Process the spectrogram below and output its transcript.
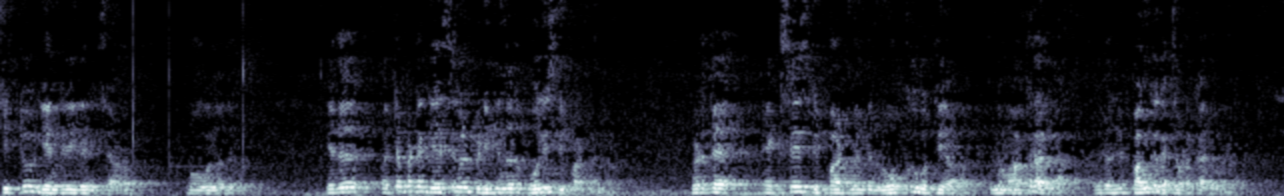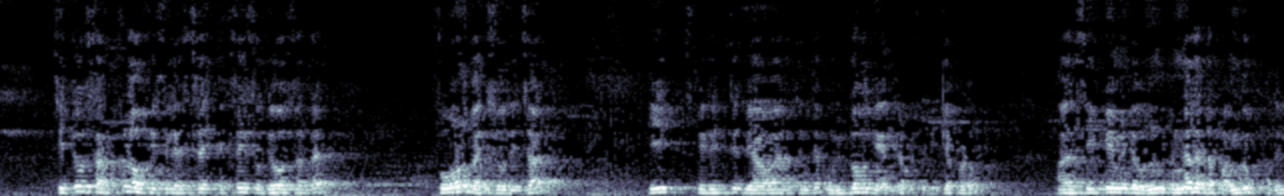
ചിറ്റൂർ കേന്ദ്രീകരിച്ചാണ് പോകുന്നത്. ഇത് ഒറ്റപ്പെട്ട കേസുകൾ പിടിക്കുന്നത് പോലീസ് ഡിപ്പാർട്ട്മെന്റാണ്. ഇവിടുത്തെ എക്സൈസ് ഡിപ്പാർട്ട്മെന്റ് നോക്കുകുത്തിയാണ് എന്ന് മാത്രമല്ല ഇവരതിൽ പങ്ക് കച്ചവടക്കാരുമുണ്ട്. ചിറ്റൂർ സർക്കിൾ ഓഫീസിലെ എക്സൈസ് ഉദ്യോഗസ്ഥരുടെ ഫോൺ പരിശോധിച്ചാൽ ഈ സ്പിരിറ്റ് വ്യാപാരത്തിന്റെ ഉത്ഭവ കേന്ദ്രം പിടിക്കപ്പെടും സി പി എമ്മിന്റെ ഉന്നതരുടെ പങ്കും അതിൽ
